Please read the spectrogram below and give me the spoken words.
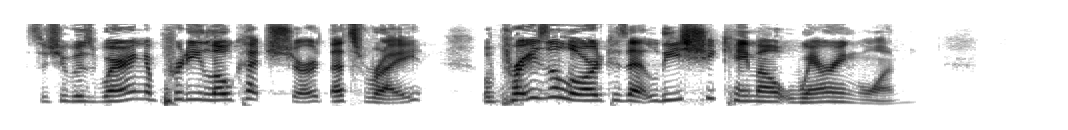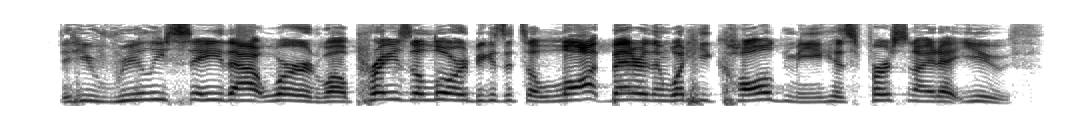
So she was wearing a pretty low cut shirt, that's right. Well, praise the Lord because at least she came out wearing one. Did he really say that word? Well, praise the Lord because it's a lot better than what he called me his first night at youth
